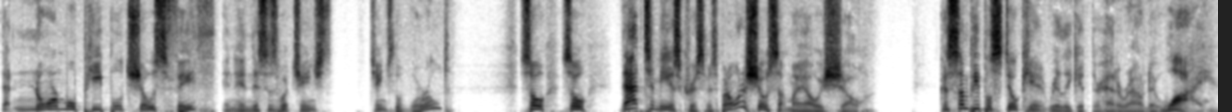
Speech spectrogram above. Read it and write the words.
that normal people chose faith, and, and this is what changed changed the world. So so that to me is Christmas. But I want to show something I always show because some people still can't really get their head around it. Why?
